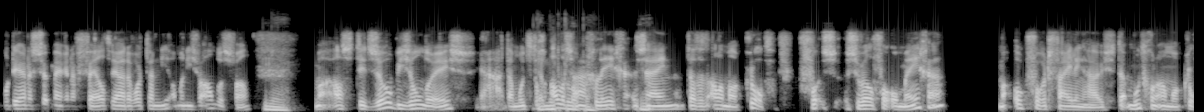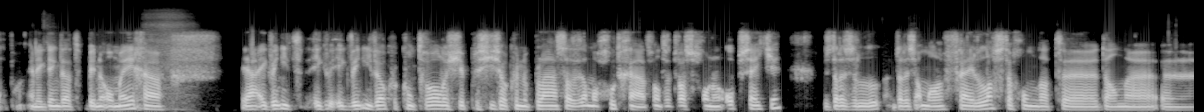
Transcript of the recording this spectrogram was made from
moderne submariner veilt, ja, daar wordt daar niet, allemaal niet zo anders van. ja, nee. Maar als dit zo bijzonder is, ja, dan moet er toch moet alles kloppen. aan gelegen zijn dat het allemaal klopt. Voor, zowel voor Omega, maar ook voor het veilinghuis. Dat moet gewoon allemaal kloppen. En ik denk dat binnen Omega, ja, ik weet niet, ik, ik weet niet welke controles je precies zou kunnen plaatsen dat het allemaal goed gaat. Want het was gewoon een opzetje. Dus dat is, dat is allemaal vrij lastig om dat eh, dan eh, eh,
